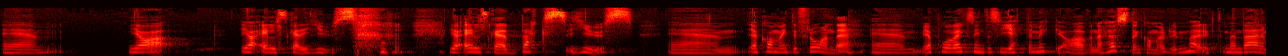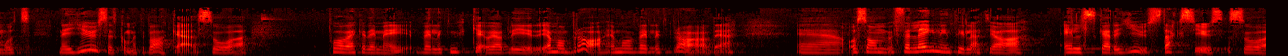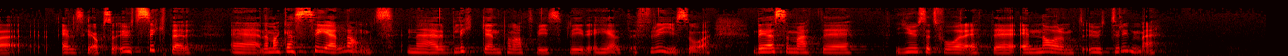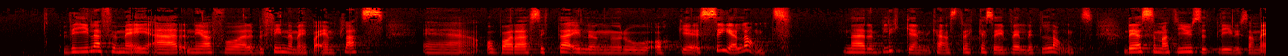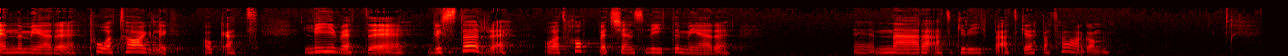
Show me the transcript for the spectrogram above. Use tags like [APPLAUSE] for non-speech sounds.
Ehm, jag, jag älskar ljus. [LAUGHS] jag älskar dagsljus. Ehm, jag kommer inte ifrån det. Ehm, jag påverkas inte så jättemycket av när hösten kommer att bli mörkt, men däremot när ljuset kommer tillbaka så påverkar det mig väldigt mycket och jag, blir, jag mår bra. Jag mår väldigt bra av det. Och som förlängning till att jag älskar ljus, dagsljus, så älskar jag också utsikter. Eh, när man kan se långt, när blicken på något vis blir helt fri. så. Det är som att eh, ljuset får ett eh, enormt utrymme. Vila för mig är när jag får befinna mig på en plats eh, och bara sitta i lugn och ro och eh, se långt. När blicken kan sträcka sig väldigt långt. Det är som att ljuset blir liksom ännu mer eh, påtagligt och att livet eh, blir större och att hoppet känns lite mer eh, nära att gripa, att greppa tag om.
